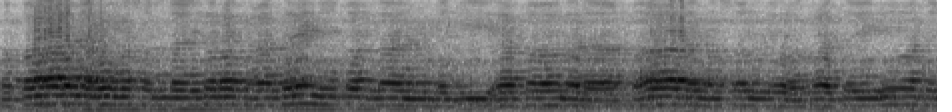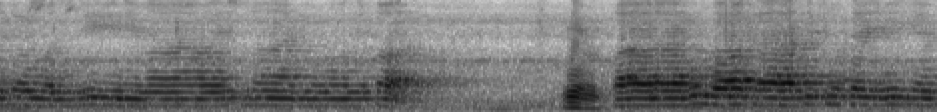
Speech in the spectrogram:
فقال له وصليت ركعتين قبل أن تجيء. قال لا. قال فصل ركعتين وتجوز فيهما واسناده ثقات نعم قال أبو البركات ابن تيمية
